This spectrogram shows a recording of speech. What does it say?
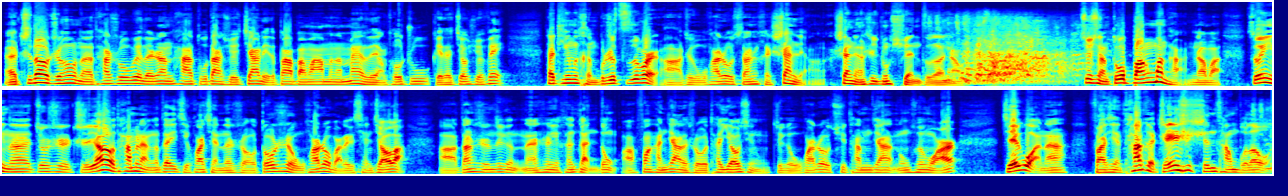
呃，知道之后呢，他说为了让他读大学，家里的爸爸妈妈呢卖了两头猪给他交学费，他听得很不是滋味儿啊。这个五花肉当时很善良，善良是一种选择，你知道吗？就想多帮帮他，你知道吧？所以呢，就是只要他们两个在一起花钱的时候，都是五花肉把这个钱交了啊。当时这个男生也很感动啊，放寒假的时候，他邀请这个五花肉去他们家农村玩儿。结果呢？发现他可真是深藏不露啊，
